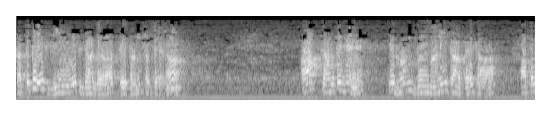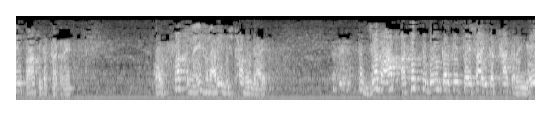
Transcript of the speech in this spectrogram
सत्य तो एक जीवित, जागृत, चेतन सत्य है ना? आप चाहते हैं कि हम बेईमानी का पैसा अपने पास इकट्ठा करें और सत्य में हमारी निष्ठा हो जाए तो जब आप असत्य बोल करके पैसा इकट्ठा करेंगे,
